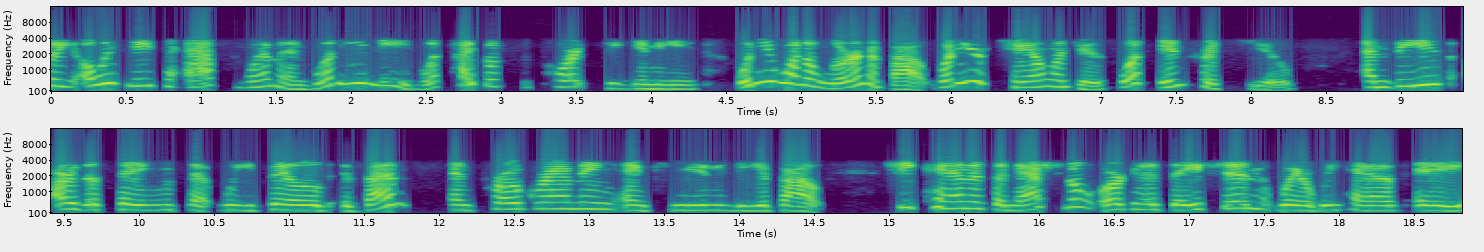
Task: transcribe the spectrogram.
So you always need to ask women, what do you need? What type of support do you need? What do you want to learn about? What are your challenges? What interests you? And these are the things that we build events and programming and community about. She Can is a national organization where we have a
